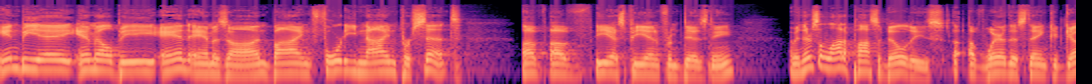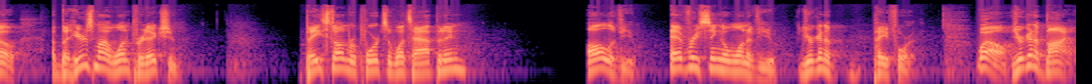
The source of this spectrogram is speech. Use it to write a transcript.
NBA, MLB, and Amazon buying 49% of, of ESPN from Disney. I mean, there's a lot of possibilities of where this thing could go. But here's my one prediction based on reports of what's happening, all of you, every single one of you, you're going to pay for it. Well, you're going to buy it.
